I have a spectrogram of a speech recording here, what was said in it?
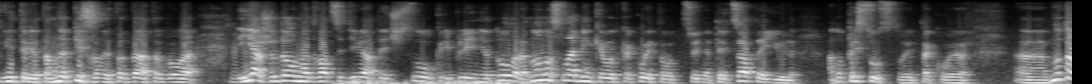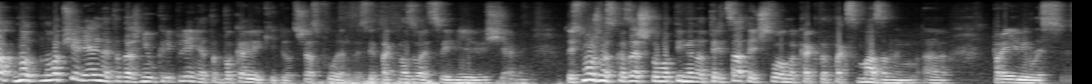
Твиттере там написана эта дата была, и я ожидал на 29 число укрепления доллара, но оно слабенькое, вот какое-то, вот сегодня 30 июля, оно присутствует такое, Э, ну, там, ну, ну, вообще, реально, это даже не укрепление, это боковик идет. Сейчас флэт, если так назвать своими вещами. То есть, можно сказать, что вот именно 30 число, оно как-то так смазанным э, проявилось,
